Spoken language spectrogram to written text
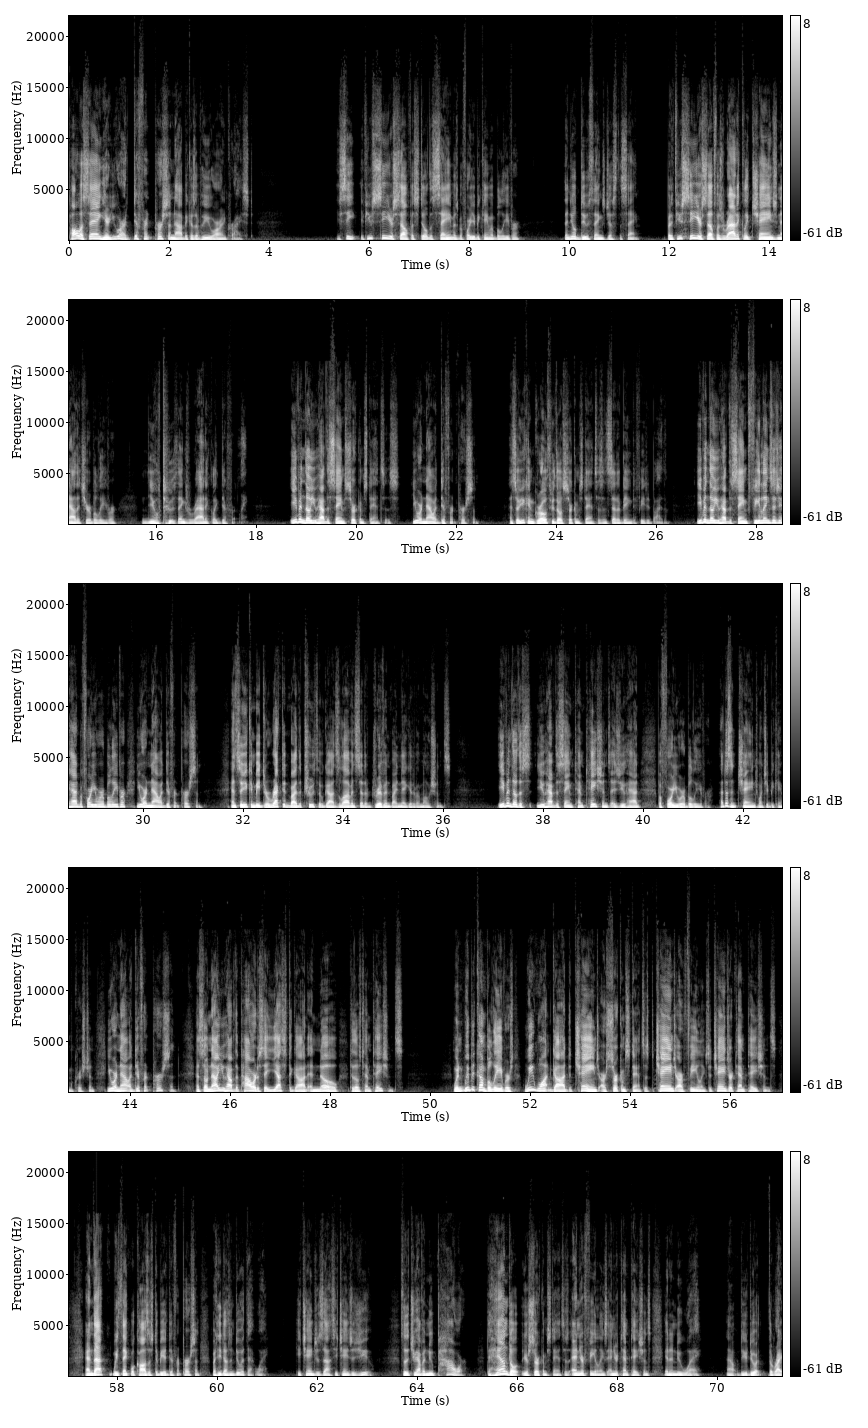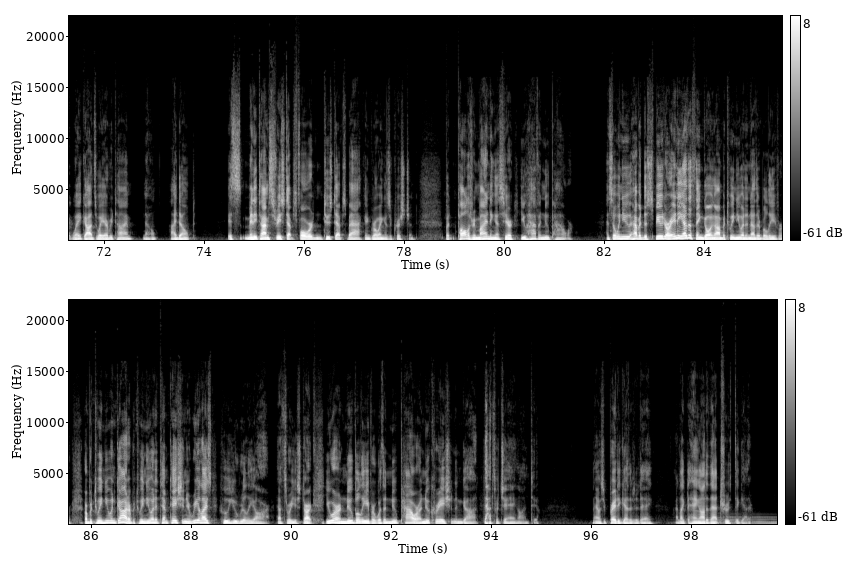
Paul is saying here, you are a different person now because of who you are in Christ. You see, if you see yourself as still the same as before you became a believer, then you'll do things just the same. But if you see yourself as radically changed now that you're a believer, you'll do things radically differently. Even though you have the same circumstances, you are now a different person. And so you can grow through those circumstances instead of being defeated by them. Even though you have the same feelings as you had before you were a believer, you are now a different person. And so you can be directed by the truth of God's love instead of driven by negative emotions. Even though this, you have the same temptations as you had before you were a believer, that doesn't change once you became a Christian. You are now a different person. And so now you have the power to say yes to God and no to those temptations. When we become believers, we want God to change our circumstances, to change our feelings, to change our temptations. And that we think will cause us to be a different person. But He doesn't do it that way. He changes us, He changes you, so that you have a new power to handle your circumstances and your feelings and your temptations in a new way. Now, do you do it the right way, God's way every time? No, I don't. It's many times three steps forward and two steps back in growing as a Christian. But Paul is reminding us here you have a new power. And so when you have a dispute or any other thing going on between you and another believer, or between you and God, or between you and a temptation, you realize who you really are. That's where you start. You are a new believer with a new power, a new creation in God. That's what you hang on to. Now, as you pray together today, I'd like to hang on to that truth together.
